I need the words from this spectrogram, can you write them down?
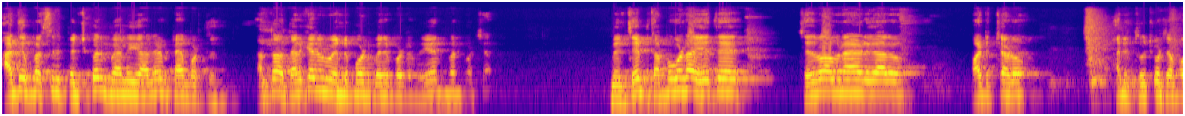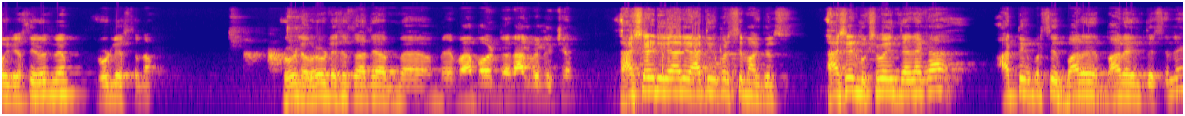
ఆర్థిక పరిస్థితి పెంచుకొని మళ్ళీ ఇవ్వాలని టైం పడుతుంది. అంత దానికైనా నువ్వు వెన్నుపోటు వెన్నుపోటు ఏం వెన్నుపోటు మేము చెప్పి తప్పకుండా అయితే చంద్రబాబు నాయుడు గారు పాటించాడో అని తూచుకొని చెప్పక చేస్తే ఈరోజు మేము రోడ్లు వేస్తున్నాం. రోడ్లు ఎవరు రోడ్లు వేస్తే మేము అమౌంట్ నాలుగు వేలు ఇచ్చాం. రాజశేఖరెడ్డి గారి ఆర్థిక పరిస్థితి మాకు తెలుసు. రాజశేఖరెడ్డి ముఖ్యమైనది అయినాక ఆర్థిక పరిస్థితి బాగా బాగాలేదు తెస్తేనే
